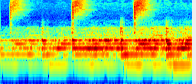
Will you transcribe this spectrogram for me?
If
